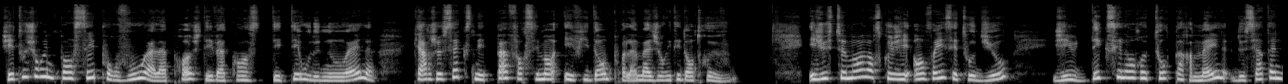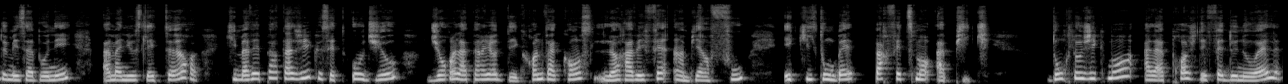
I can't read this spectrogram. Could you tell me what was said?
J'ai toujours une pensée pour vous à l'approche des vacances d'été ou de Noël, car je sais que ce n'est pas forcément évident pour la majorité d'entre vous. Et justement, lorsque j'ai envoyé cet audio, j'ai eu d'excellents retours par mail de certaines de mes abonnés à ma newsletter qui m'avaient partagé que cet audio, durant la période des grandes vacances, leur avait fait un bien fou et qu'il tombait parfaitement à pic. Donc logiquement, à l'approche des fêtes de Noël,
